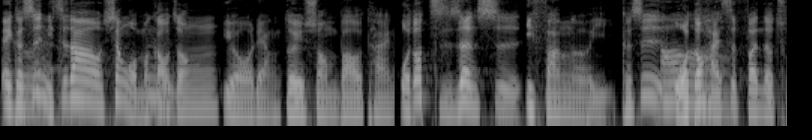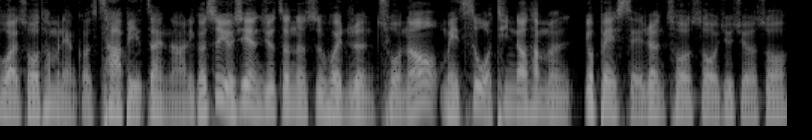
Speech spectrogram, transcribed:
哎、可是你知道，像我们高嗯中有两对双胞胎，我都只认识一方而已。可是我都还是分得出来说他们两个差别在哪里。可是有些人就真的是会认错，然后每次我听到他们又被谁认错的时候，我就觉得说，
